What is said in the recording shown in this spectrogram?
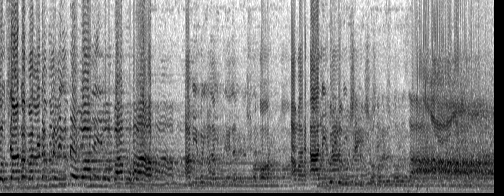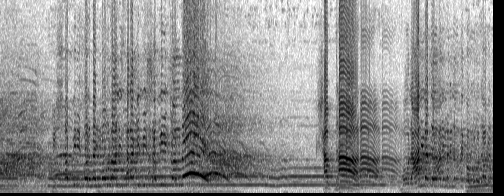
বলছে আনা মাদিনাতুল ইলমে ওয়ালিউল বাবুহা আমি হইলাম ইলমের শহর। আমার আলী হইল সেই শহরের দরজা। বিশ্বাসগিরি করবেন, মৌলা আলী ছাড়া কি বিশ্বাসগিরি চলবে? সাবধান। আলী রাদিয়াল্লাহু আনহুর বিরুদ্ধে কখনো যাবেন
